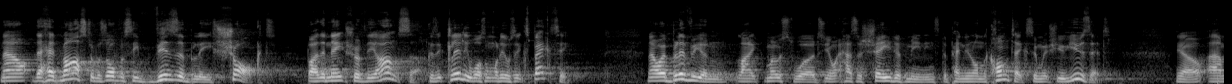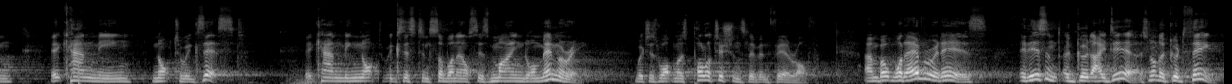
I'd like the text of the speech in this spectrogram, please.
Now, the headmaster was obviously visibly shocked by the nature of the answer, because it clearly wasn't what he was expecting. Now, oblivion, like most words, you know, it has a shade of meanings depending on the context in which you use it. You know, um, it can mean not to exist. It can mean not to exist in someone else's mind or memory, which is what most politicians live in fear of. Um, but whatever it is, it isn't a good idea. It's not a good thing.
